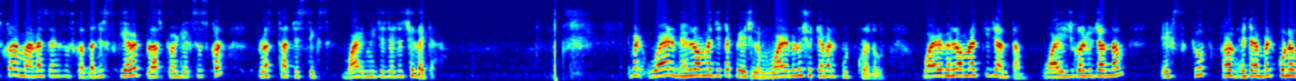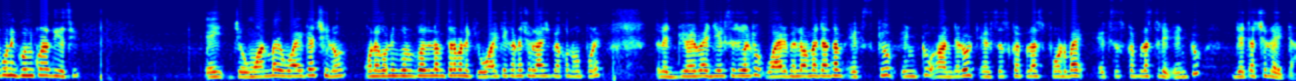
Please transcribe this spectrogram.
square minus x square is কী হবে? Plus twenty x square plus thirty six by নিচে যেটা ছিল এটা। এবার ওয়াইয়ের ভ্যালু আমরা যেটা পেয়েছিলাম ওয়াইয়ের ভ্যালু সেটা এবার পুট করে দেবো। ওয়াইয়ের ভ্যালু আমরা কী জানতাম? ওয়াই ইকুয়াল টু জানতাম এক্স কিউব কারণ এটা এবার কোনাগুনি গুণ করে দিয়েছি। এই যে ওয়ান বাই ওয়াইটা ছিল কোনাগুনি গুণ করে দিলাম, তার মানে কি? ওয়াইটা এখানে চলে আসবে এখন উপরে। তাহলে d y by d x equal to ওয়াইয়ের ভ্যালু আমরা জানতাম x cube into under root x square plus four by x square plus three into যেটা ছিল এইটা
